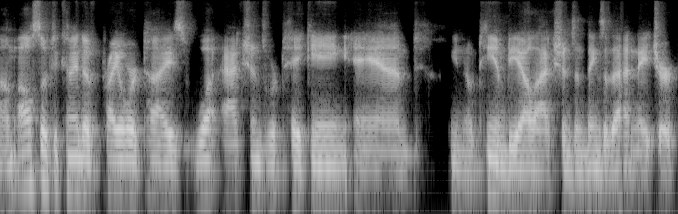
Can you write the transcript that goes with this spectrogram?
um, also to kind of prioritize what actions we're taking and you know TMDL actions and things of that nature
